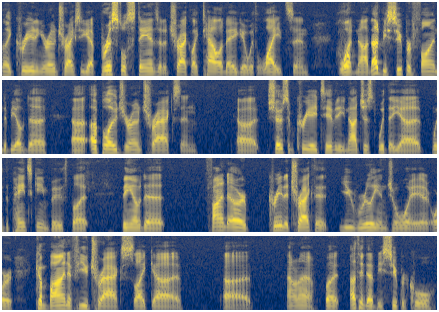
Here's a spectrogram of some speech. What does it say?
like creating your own tracks. So you got Bristol stands at a track like Talladega with lights and whatnot. That'd be super fun to be able to uh, upload your own tracks and uh, show some creativity, not just with the uh, with the paint scheme booth, but being able to find or create a track that you really enjoy, or combine a few tracks like uh, uh, I don't know, but I think that'd be super cool.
